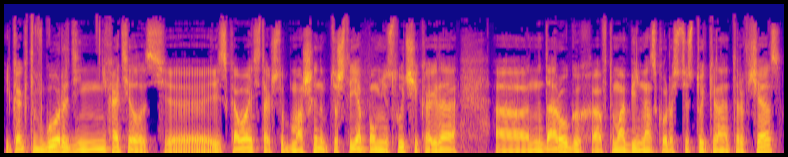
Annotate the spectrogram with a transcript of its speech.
и как-то в городе не хотелось э, рисковать так, чтобы машина. Потому что я помню случай, когда на дорогах автомобиль на скорости 100 км в час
